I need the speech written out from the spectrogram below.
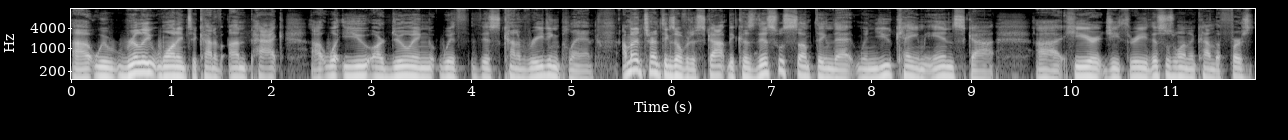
uh, we're really wanting to kind of unpack uh, what you are doing with this kind of reading plan. I'm going to turn things over to Scott because this was something that when you came in, Scott, uh, here at G3, this was one of the kind of the first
